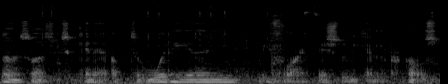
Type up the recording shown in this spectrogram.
No, so let's just get it up to Woodhaven before I officially begin the proposal.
